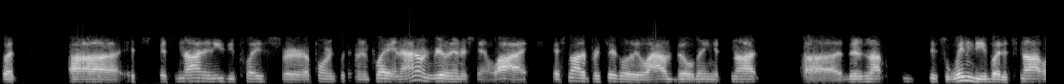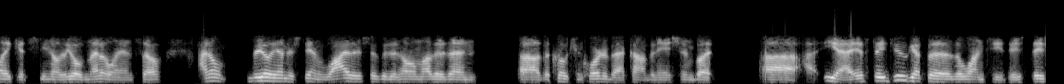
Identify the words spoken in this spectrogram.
but uh, it's it's not an easy place for opponents to come and play, and I don't really understand why. It's not a particularly loud building. It's not uh, there's not it's windy, but it's not like it's you know the old Meadowlands. So I don't really understand why they're so good at home, other than uh, the coach and quarterback combination. But uh, yeah, if they do get the the one seed, they they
